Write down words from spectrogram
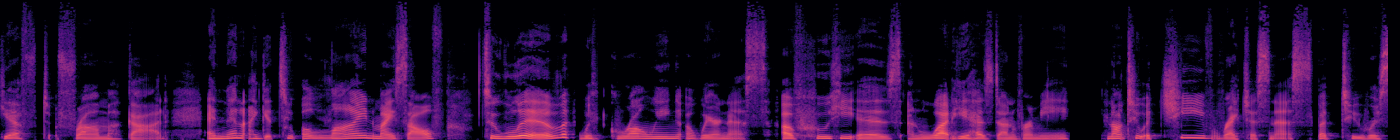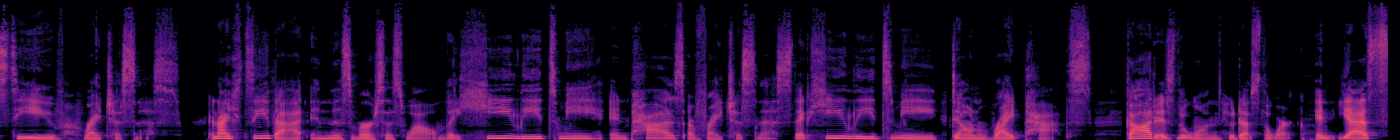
gift from God. And then I get to align myself to live with growing awareness of who He is and what He has done for me, not to achieve righteousness, but to receive righteousness. And I see that in this verse as well that he leads me in paths of righteousness, that he leads me down right paths. God is the one who does the work. And yes,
